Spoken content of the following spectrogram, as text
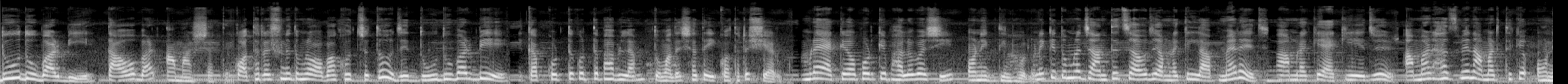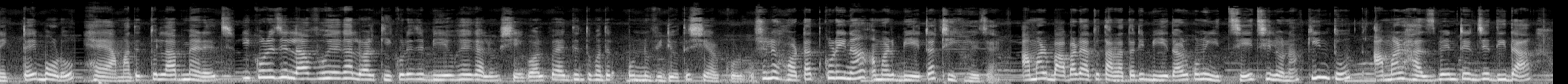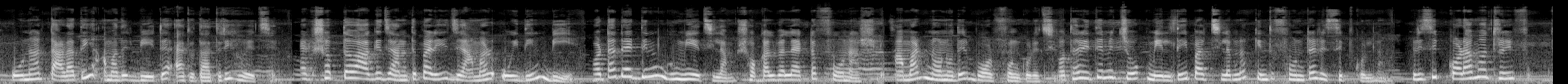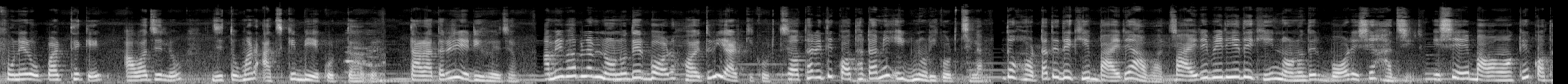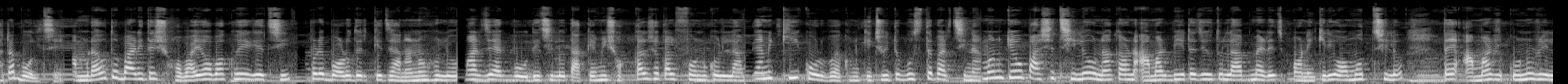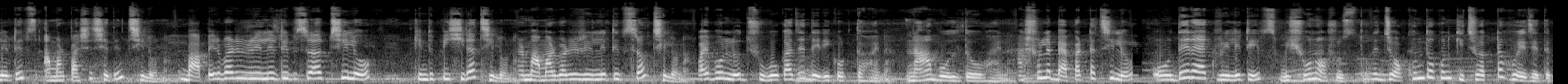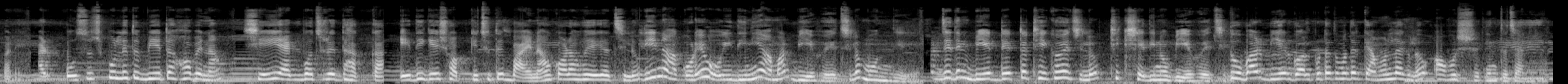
দু দুবার বিয়ে, তাও আবার আমার সাথে। কথাটা শুনে তোমরা অবাক হচ্ছ তো যে দু দুবার বিয়ে মেকআপ করতে করতে ভাবলাম তোমাদের সাথে এই কথাটা শেয়ার আমরা একে অপরকে ভালোবাসি অনেক দিন হলো। অনেকে তোমরা জানতে চাও যে আমরা কি লাভ ম্যারেজ বা আমরা কি একই এজের আমার হাজবেন্ড আমার থেকে অনেকটাই বড়। হ্যাঁ আমাদের তো লাভ ম্যারেজ কি করে যে লাভ হয়ে গেল আর কি করে যে বিয়ে হয়ে গেল, সে গল্প একদিন তোমাদের অন্য ভিডিওতে শেয়ার করব। আসলে হঠাৎ করেই না আমার বিয়েটা ঠিক হয়ে যায়। আমার বাবার এত তাড়াতাড়ি বিয়ে দেওয়ার কোনো ইচ্ছেই ছিল না। কিন্তু আমার হাজবেন্ডের যে দিদা, ওনার তাড়াতেই আমাদের বিয়েটা এত তাড়াতাড়ি হয়েছে। এক সপ্তাহ আগে জানতে পারি যে আমার ওই দিন বিয়ে। হঠাৎ একদিন ঘুমিয়েছিলাম। সকালবেলা একটা ফোন আসলো। আমার ননদের বর ফোন করেছে যথারীতি আমি চোখ মেলতেই পারছিলাম না, কিন্তু ফোনটা রিসিভ করলাম। রিসিভ করা মাত্রই ফোনের ওপার থেকে আওয়াজ এলো যে তোমার আজকে বিয়ে করতে হবে। তাড়াতাড়ি রেডি হয়ে যাও। আমি ভাবলাম ননদের বর হয়তো আর কি করছে। যথারীতি কথাটা আমি ইগনোরই করছিলাম। কিন্তু হঠাৎ দেখি বাইরে আওয়াজ। বাইরে বেরিয়ে দেখি ননদের বর এসে হাজির। এসে বাবা মাকে কথাটা বলছে। আমরাও তো বাড়িতে সবাই অবাক হয়ে গেছি। পরে বড়দেরকে জানানো হলো আমার যে এক বৌদি ছিল, তাকে আমি সকাল সকাল ফোন করলাম যে আমি কি করব এখন? কিছুই তো বুঝতে পারছি না। এমন কেউ পাশে ছিলও না, কারণ আমার বিয়েটা যেহেতু লাভ ম্যারেজ অনেকেরই অমত ছিল। তাই আমার কোনো রিলেটিভস আমার পাশে সেদিন ছিল না। বাপের বাড়ির রিলেটিভসরা ছিল কিন্তু পিসিরা ছিল না। আর মামার বাড়ির রিলেটিভসরাও ছিল না। সবাই বলল, শুভ কাজে দেরি করতে হয় না। না বলতেও হয় না। আসলে ব্যাপারটা ছিল, ওদের এক রিলেটিভস ভীষণ অসুস্থ। মানে যখন তখন কিছু একটা হয়ে যেতে পারে। আর ওষুধ পড়লে তো বিয়েটা হবে না। সেই এক বছরের ধাক্কা। এদিকে সবকিছুতে বায়নাও করা হয়ে গেছিল। দেরি না করে ওই দিনই আমার বিয়ে হয়েছিল মন্দিরে। যেদিন বিয়ের ডেটটা ঠিক হয়েছিল, ঠিক সেদিনও বিয়ে হয়েছিল। দুবার বিয়ের গল্পটা তোমাদের কেমন লাগল অবশ্যই কিন্তু জানিও।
